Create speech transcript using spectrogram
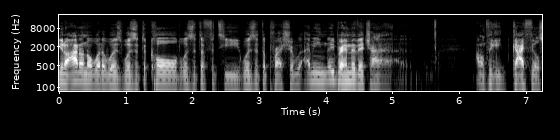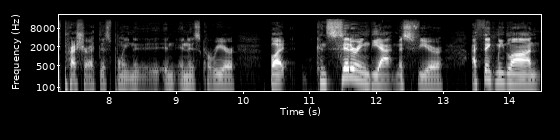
you know, I don't know what it was. Was it the cold? Was it the fatigue? Was it the pressure? I mean, Ibrahimovic, I, I don't think he guy feels pressure at this point in, in, in his career. But considering the atmosphere, I think Milan,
